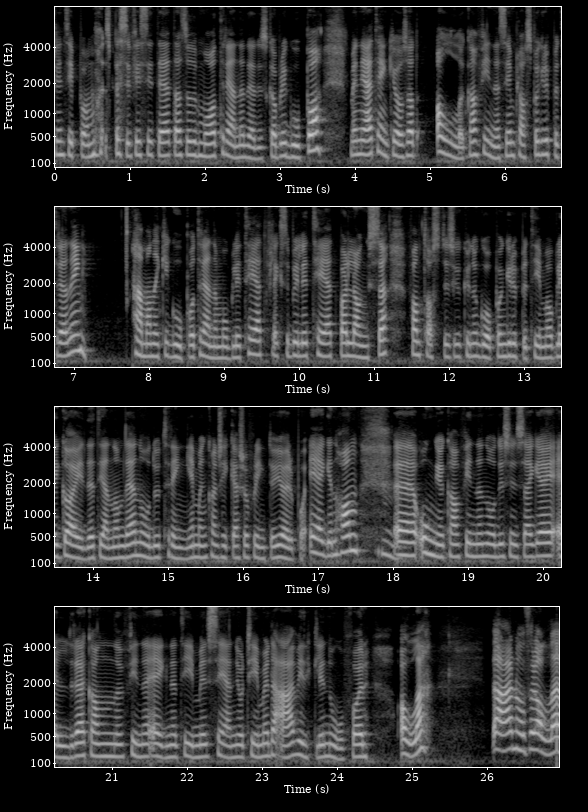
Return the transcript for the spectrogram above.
prinsippet om spesifisitet. Altså du må trene det du skal bli god på. Men jeg tenker jo også at alle kan finne sin plass på gruppetrening. Er man ikke god på å trene mobilitet, fleksibilitet, balanse? Fantastisk å kunne gå på en gruppetime og bli guidet gjennom det, noe du trenger, men kanskje ikke er så flink til å gjøre på egen hånd. Mm. Uh, unge kan finne noe de syns er gøy, eldre kan finne egne timer, seniortimer. Det er virkelig noe for alle. Det er noe for alle,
